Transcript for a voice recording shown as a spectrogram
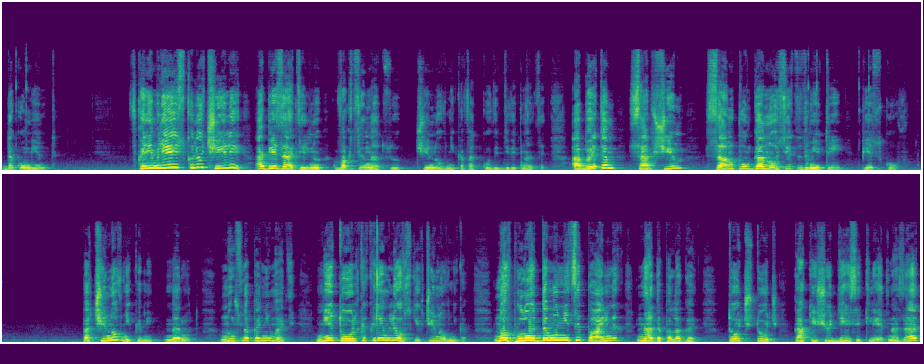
документ. В Кремле исключили обязательную вакцинацию чиновников от COVID-19. Об этом сообщил сам пургоносец Дмитрий Песков. Под чиновниками народ нужно понимать не только кремлевских чиновников, но вплоть до муниципальных, надо полагать, точь-точь, как еще 10 лет назад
